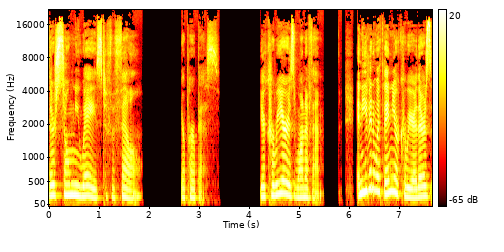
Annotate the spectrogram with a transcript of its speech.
There's so many ways to fulfill your purpose. Your career is one of them. And even within your career, there's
